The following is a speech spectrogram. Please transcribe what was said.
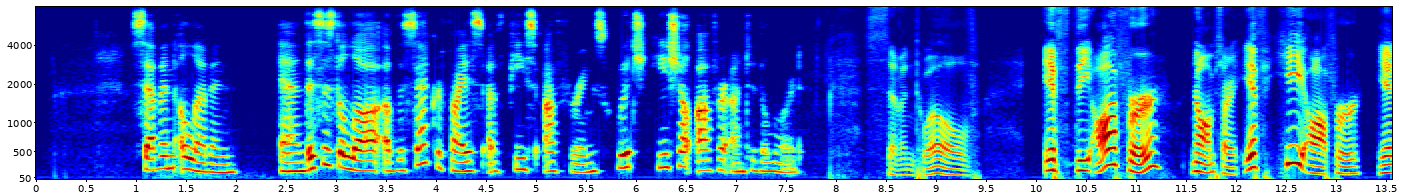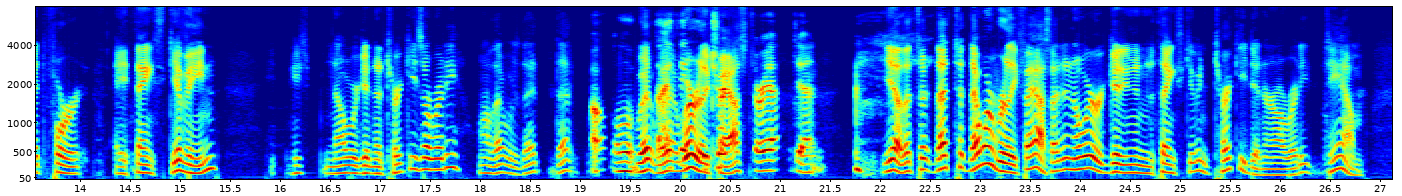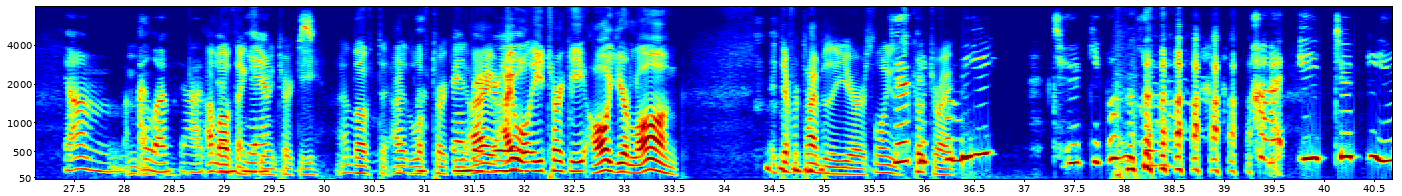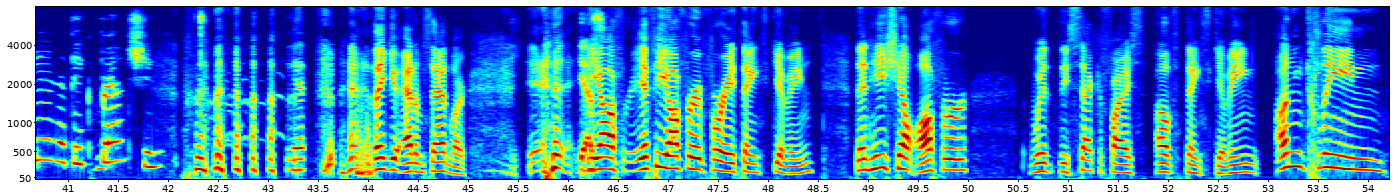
711. And this is the law of the sacrifice of peace offerings, which he shall offer unto the Lord. 712. If the offer, no, I'm sorry. If he offer it for a Thanksgiving, he's now we're getting to turkeys already. Oh, that was that that Oh, think we're really fast. Are evident. Yeah, that that took- that went really fast. I didn't know we were getting into Thanksgiving turkey dinner already. Damn, Yum. I love that. I love And Thanksgiving yams. turkey. I love t- I love turkey. cranberry. I, I will eat turkey all year long, at different times of the year, as long as it's Turkey cooked for right. me, turkey for you. I eat turkey in a big brown shoe. Thank you, Adam Sandler. Yes. He offer if he offer it for a Thanksgiving, then he shall offer with the sacrifice of Thanksgiving unclean,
